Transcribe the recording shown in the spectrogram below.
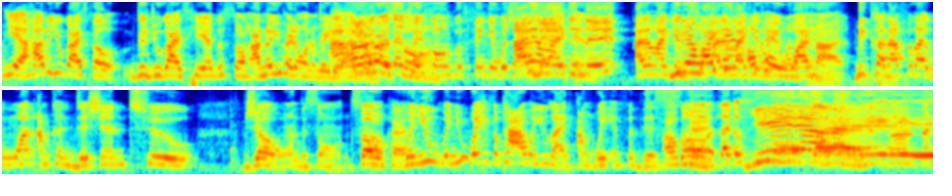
Yeah, how do you guys feel? Did you guys hear the song? I know you heard it on the radio. I I heard heard that Trey song. Songz was singing, which I I, didn't like it. I didn't like it. You didn't so like I didn't it? like it Okay, why not? Because I feel like one, I'm conditioned to Joe on the song. So Okay. when you when you waiting for power, you like I'm waiting for this Okay. song. Like a smooth, Yeah, like,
